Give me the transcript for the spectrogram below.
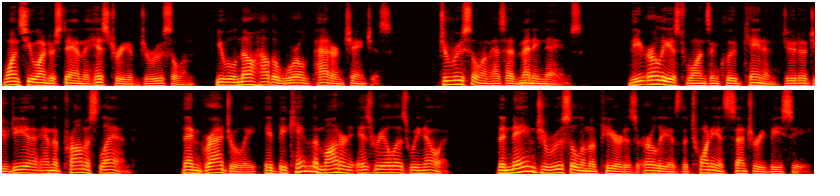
Once you understand the history of Jerusalem, you will know how the world pattern changes. Jerusalem has had many names. The earliest ones include Canaan, Judah, Judea, and the Promised Land. Then gradually, it became the modern Israel as we know it. The name Jerusalem appeared as early as the 20th century BC.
